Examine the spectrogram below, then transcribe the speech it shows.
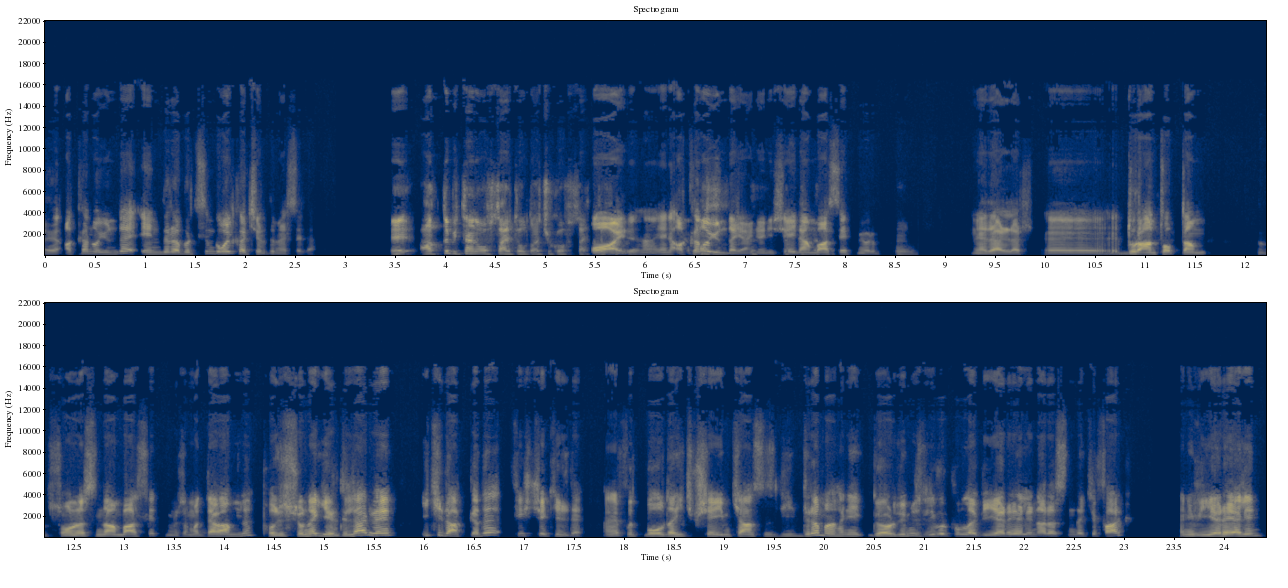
e, akan oyunda Andy Robertson gol kaçırdı mesela. E, attı bir tane offside oldu açık offside. O ayrı. Ha, yani akan oyunda yani. yani şeyden bahsetmiyorum. ne derler? E, duran toptan sonrasından bahsetmiyoruz ama devamlı pozisyona girdiler ve iki dakikada fiş çekildi. Hani futbolda hiçbir şey imkansız değildir ama hani gördüğümüz Liverpool'la Villarreal'in arasındaki fark hani Villarreal'in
